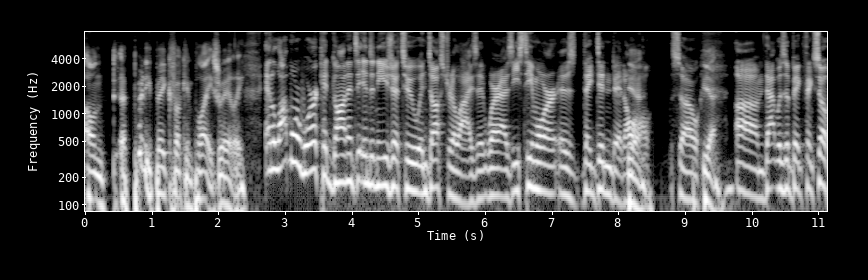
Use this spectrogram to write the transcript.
on a pretty big fucking place, really. and a lot more work had gone into Indonesia to industrialize it, whereas East Timor is they didn't at all. Yeah. So Yeah. um, that was a big thing. So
